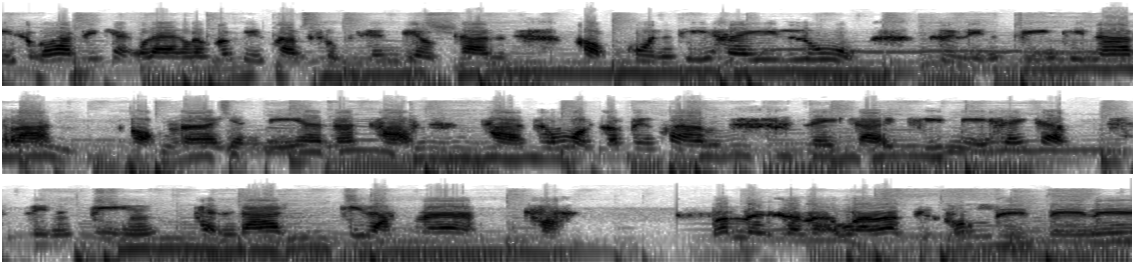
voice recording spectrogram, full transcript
มีสุขภาพที่แข็งแรงแล้วก็มีความสุขเช่นเดียวกัน ขอบคุณที่ให้ลูกคือหลินปิงที่น่ารักออกมาอย่างนี้นะคะค่ะทั้งหมดก็เป็นความในใจที่มีให้กับลินปิงแพนด้าที่รักมากค่ะ วันในคณะวาระที่ครบ4ปีนี้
